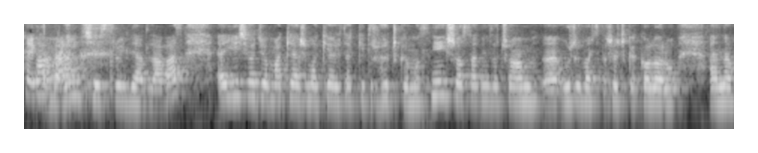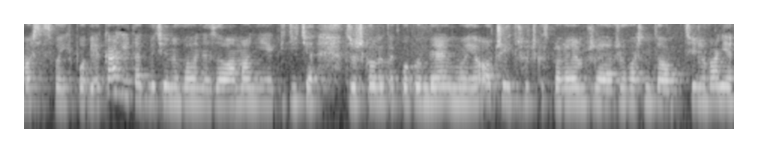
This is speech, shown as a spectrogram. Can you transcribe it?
Hej kochani, dzisiaj strój dnia dla Was. E, jeśli chodzi o makijaż, makijaż taki troszeczkę mocniejszy. Ostatnio zaczęłam e, używać troszeczkę koloru e, na właśnie swoich powiekach i tak wiecie, no wolne załamanie, jak widzicie, troszeczkę one tak pogłębiają moje oczy i troszeczkę sprawiają, że, że właśnie to cieniowanie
